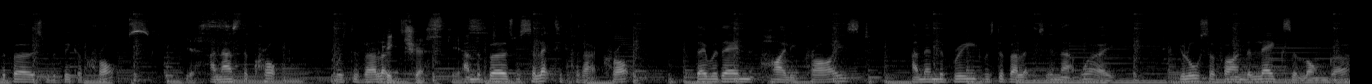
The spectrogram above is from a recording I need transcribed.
the birds with the bigger crops. Yes. And as the crop was developed. Big chest, yes. And the birds were selected for that crop. They were then highly prized, and then the breed was developed in that way. You'll also find the legs are longer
